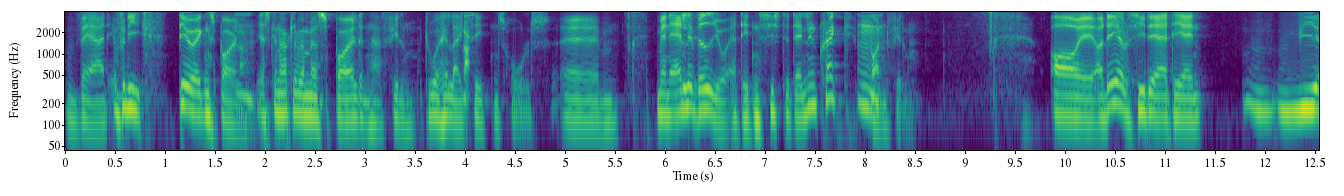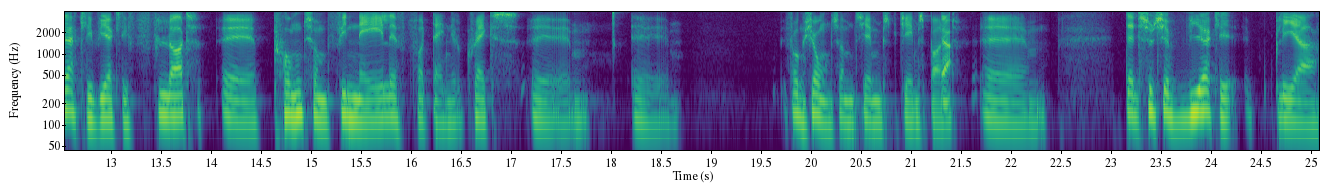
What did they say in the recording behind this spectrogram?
værdig... Fordi det er jo ikke en spoiler. Mm. Jeg skal nok lade være med at spoil den her film. Du har heller ikke Nej. set den, Troels. Øhm, men alle ved jo, at det er den sidste Daniel Craig mm. Bond-film. Og, øh, og det, jeg vil sige, det er, at det er en virkelig, virkelig flot øh, punktum finale for Daniel Craigs øh, øh, funktion som James, James Bond. Ja. Øh, den synes jeg virkelig bliver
